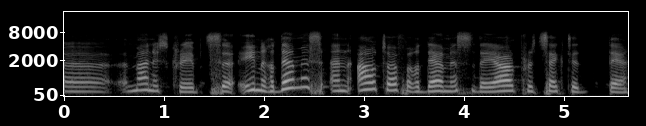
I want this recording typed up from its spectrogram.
uh, manuscripts in Ghadames and out of Ghadames, they are protected there.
